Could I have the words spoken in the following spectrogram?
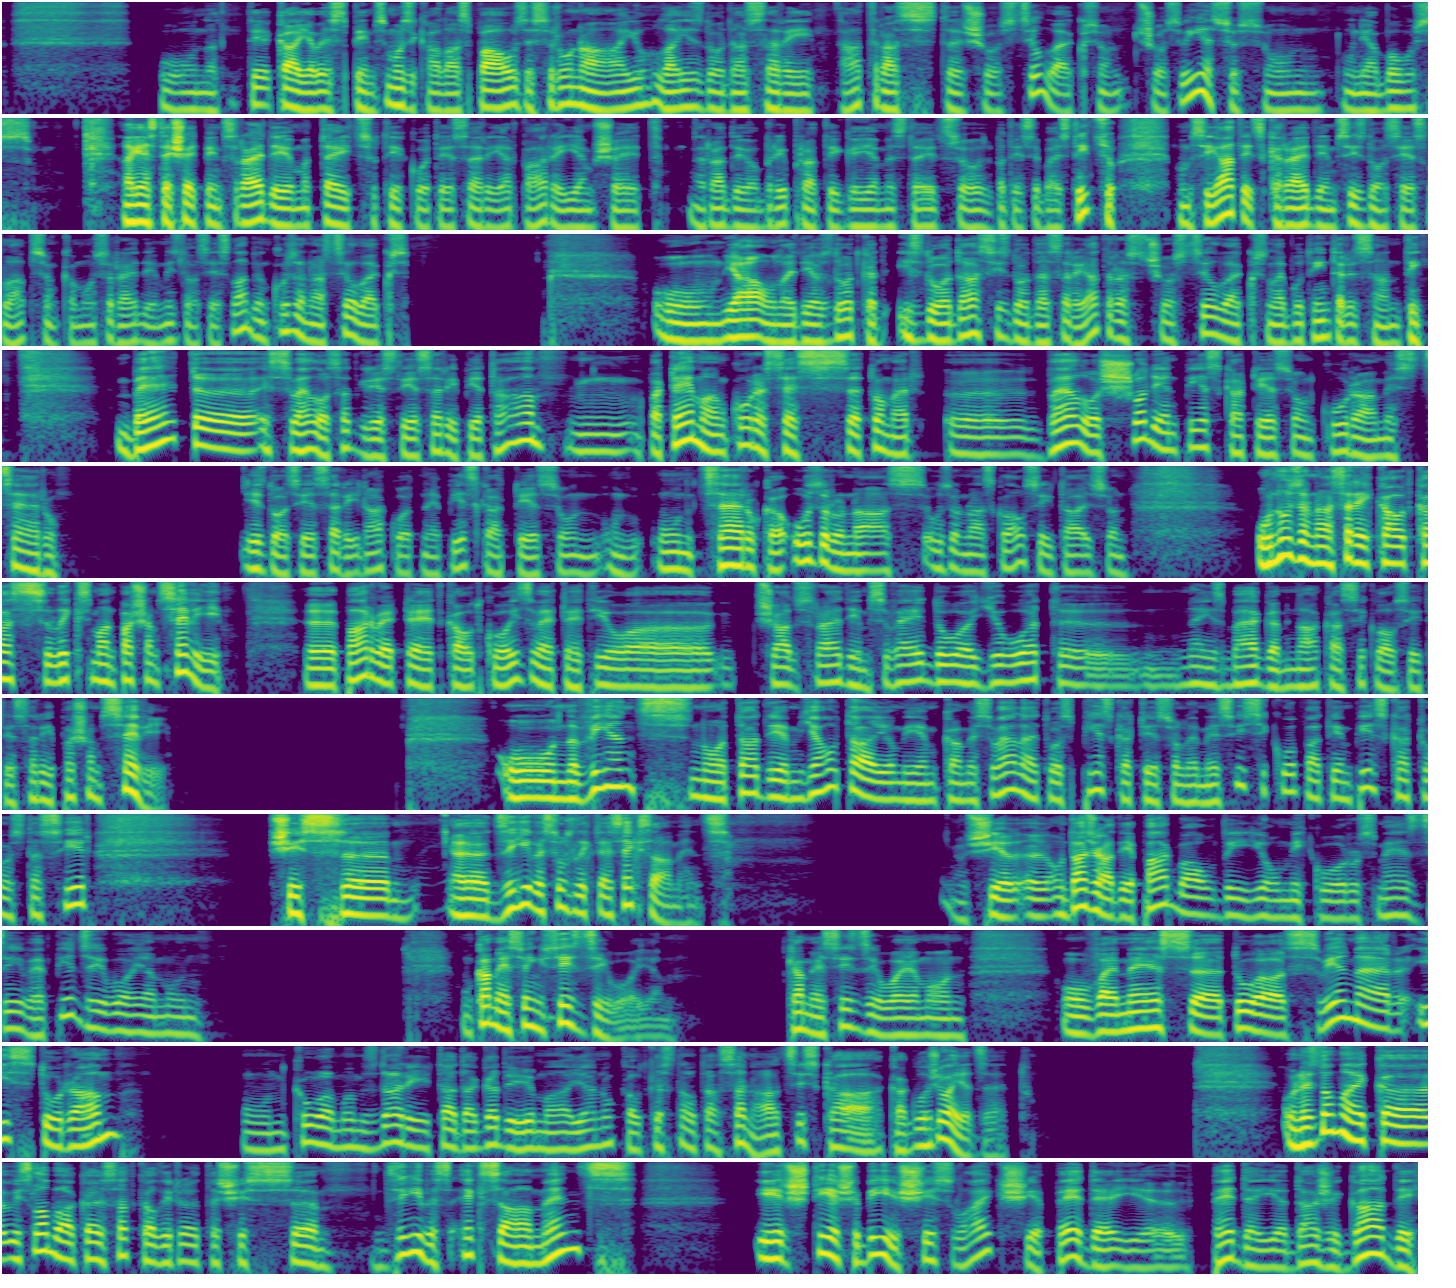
un tie, kā jau es pirms muzikālās pauzes runāju, lai izdodas arī atrast šos cilvēkus un šos viesus, un, un ja būs Lai es te šeit pirms raidījuma teicu, tiekoties arī ar pārējiem šeit, radio brīvprātīgajiem, es teicu, patiesībā es ticu, mums ir jātic, ka raidījums izdosies labs un ka mūsu raidījums izdosies labi un ka uzrunās cilvēkus. Un, jā, un lai Dievs dod, kad izdodas, izdodas arī atrast šos cilvēkus, un lai būtu interesanti. Bet uh, es vēlos atgriezties arī pie tā, mm, par tēmām, kuras es uh, tomēr vēlos šodien pieskarties un kurām es ceru, izdosies arī nākotnē pieskarties un, un, un ceru, ka uzrunās, uzrunās klausītājus un, un uzrunās arī kaut kas liks man pašam sevī pārvērtēt, kaut ko izvērtēt, jo šādus raidījumus veidojot, neizbēgami nākās ieklausīties arī pašam sevī. Un viens no tādiem jautājumiem, kam es vēlētos pieskarties, un lai mēs visi kopā tiem pieskartos, tas ir šis uh, dzīves uzliktais eksāmens. Šie uh, un dažādie pārbaudījumi, kurus mēs dzīvē piedzīvojam, un, un kā mēs viņus izdzīvojam. Kā mēs izdzīvojam, un, un vai mēs tos vienmēr izturam, Un ko mums darīt tādā gadījumā, ja nu, kaut kas nav tā sanācis, kā, kā gluži vajadzētu? Un es domāju, ka vislabākais atkal ir šis uh, dzīves eksāmens. Ir tieši bijis šis laiks, šie pēdējie, pēdējie daži gadi,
